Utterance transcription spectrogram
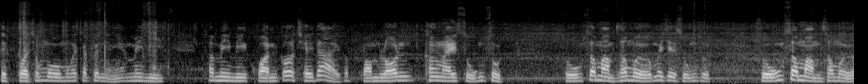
สิบกว่าชั่วโมงมันก็จะเป็นอย่างเงี้ยไม่มี ถ้าไม่มีควันก็ใช้ได้ครับความร้อนข้างในสูงสุด สูงสม่ำเสมอไม่ใช่สูงสุด สูงสม่ำเสมอ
